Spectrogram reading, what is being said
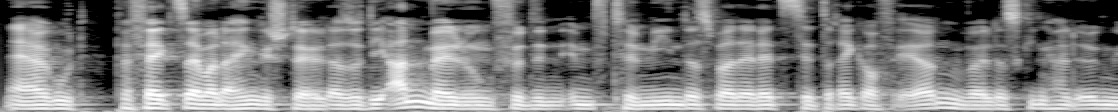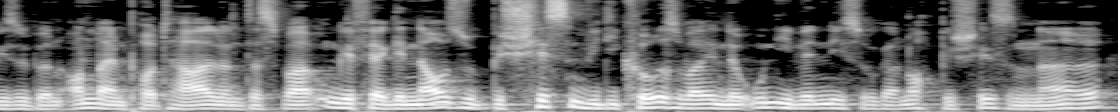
naja gut, perfekt sei mal dahingestellt. Also die Anmeldung für den Impftermin, das war der letzte Dreck auf Erden, weil das ging halt irgendwie so über ein Online-Portal und das war ungefähr genauso beschissen wie die Kurswahl in der Uni, wenn nicht sogar noch beschissen. Ne?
